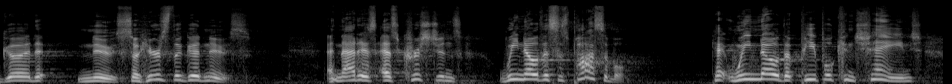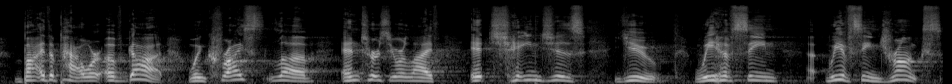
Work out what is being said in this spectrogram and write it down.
good news. So here's the good news. And that is, as Christians, we know this is possible. Okay? We know that people can change by the power of God. When Christ's love enters your life, it changes you. We have seen we have seen drunks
